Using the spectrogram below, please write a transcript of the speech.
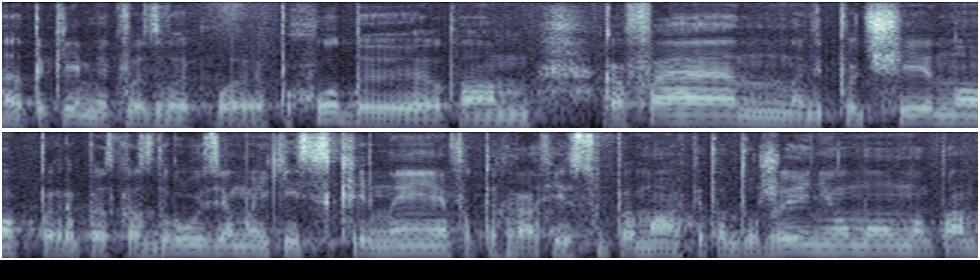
е, таким, як ви звикли. Походи, там кафе, відпочинок, переписка з друзями, якісь скріни, фотографії з супермаркета дружині, умовно там,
